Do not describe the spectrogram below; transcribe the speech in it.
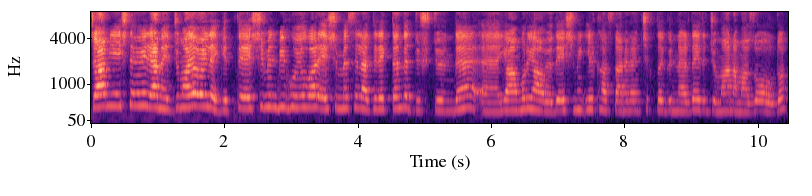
camiye işte öyle yani cumaya öyle gitti. Eşimin bir huyu var. Eşim mesela direkten de düştüğünde e, yağmur yağıyordu. Eşimin ilk hastaneden çıktığı günlerdeydi. Cuma namazı oldu.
